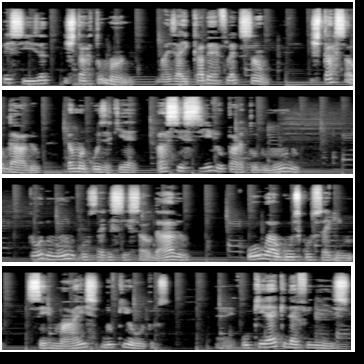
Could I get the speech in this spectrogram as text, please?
precisa estar tomando. Mas aí cabe a reflexão: estar saudável é uma coisa que é acessível para todo mundo? Todo mundo consegue ser saudável? Ou alguns conseguem ser mais do que outros? É, o que é que define isso?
